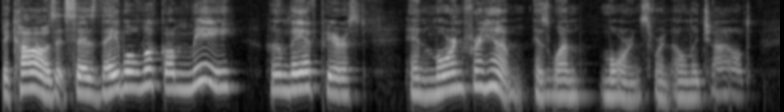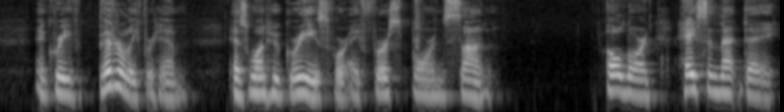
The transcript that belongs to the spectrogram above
Because it says, They will look on me, whom they have pierced, and mourn for him as one mourns for an only child, and grieve bitterly for him as one who grieves for a firstborn son. O oh Lord, hasten that day.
